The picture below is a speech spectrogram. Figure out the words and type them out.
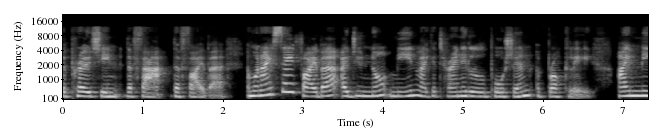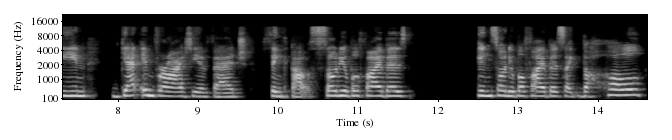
the protein, the fat, the fiber. And when I say fiber, I do not mean like a tiny little portion of broccoli. I mean, get in variety of veg, think about soluble fibers, insoluble fibers, like the whole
